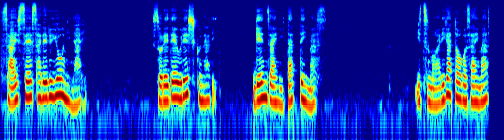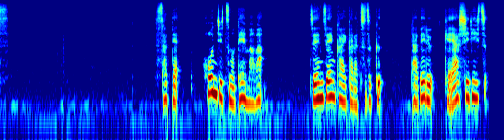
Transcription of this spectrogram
再生されるようになり、それで嬉しくなり、現在に至っています。いつもありがとうございます。さて、本日のテーマは、前々回から続く食べるケアシリーズ。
